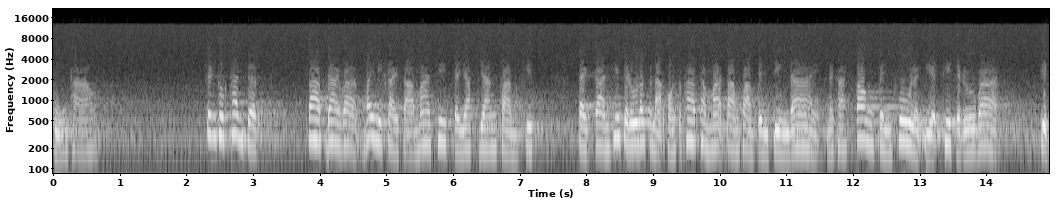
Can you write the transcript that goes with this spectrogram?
ถุงเท้า ซึ่งทุกท่านจะทราบได้ว่าไม่มีใครสามารถที่จะยับยั้งความคิด แต่การที่จะรู้ลักษณะของสภาพธรรมะตามความเป็นจริงได้นะคะ ต้องเป็นผู้ละเอียดที่จะรู้ว่า จิต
